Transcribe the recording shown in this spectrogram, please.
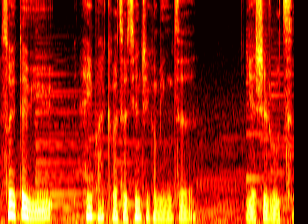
所以对于“黑白格子间”这个名字也是如此。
